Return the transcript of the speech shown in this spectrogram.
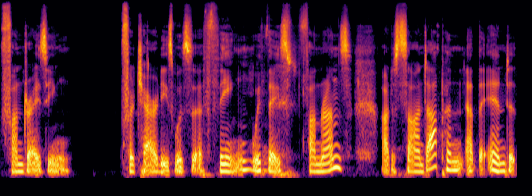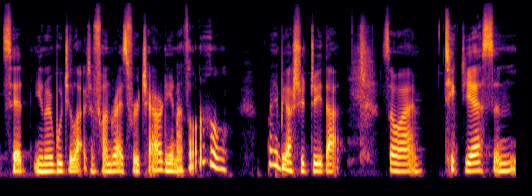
fundraising for charities was a thing with these fun runs. I just signed up, and at the end it said, you know, would you like to fundraise for a charity? And I thought, oh, maybe I should do that. So I ticked yes and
